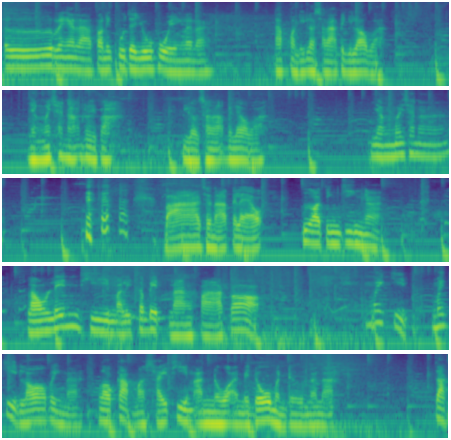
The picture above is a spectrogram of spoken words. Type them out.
เออ เป็นไงล่ะ ตอนนี้กูจะยูหูเองแล้วนะ นับก่อนที่เราชนะไปกี่รอบวะ ยังไม่ชนะเลยปะหรือเราชนะไปแล้ววะ ยังไม่ชนะ บ้าชนะไปแล้ว คือเอาจริง ๆ อะ เราเล่นทีมอลิซาเบธนางฟ้าก็ไม่กี่ไม่กี่รอบเองนะ เรากลับมาใช้ทีมอันโนอันเมโดเหมือนเดิมแล้วนะ จาก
